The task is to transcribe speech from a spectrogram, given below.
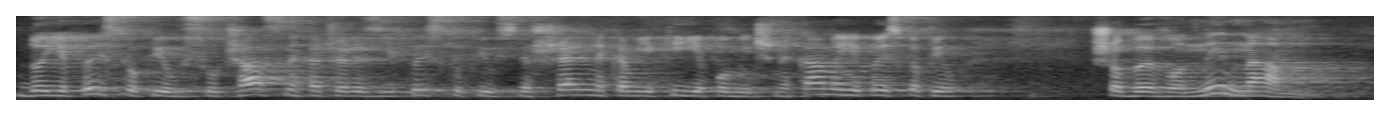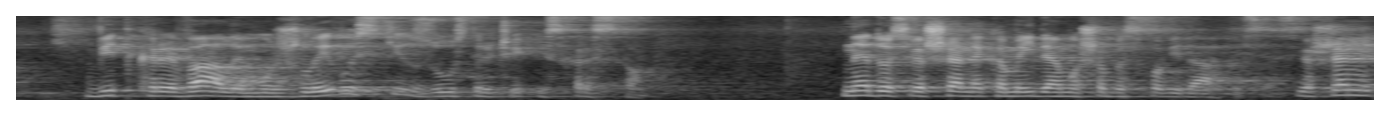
до єпископів сучасних, а через єпископів священникам, які є помічниками єпископів, щоб вони нам відкривали можливості зустрічі із Христом. Не до священника ми йдемо, щоб сповідатися. Священник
